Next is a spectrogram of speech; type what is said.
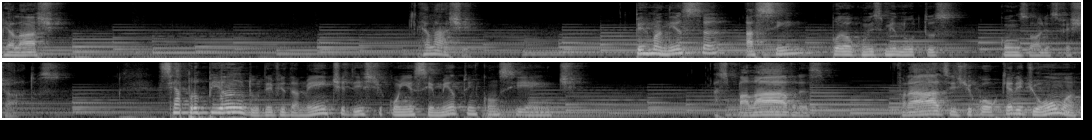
Relaxe. Relaxe. Permaneça assim por alguns minutos com os olhos fechados, se apropriando devidamente deste conhecimento inconsciente. As palavras, frases de qualquer idioma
